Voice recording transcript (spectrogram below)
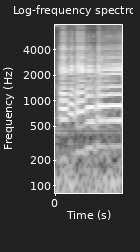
Ha ha ha!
